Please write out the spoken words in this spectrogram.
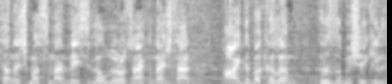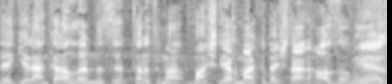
tanışmasına vesile oluyoruz arkadaşlar. Haydi bakalım hızlı bir şekilde gelen kanallarınızı tanıtıma başlayalım arkadaşlar. Hazır mıyız?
